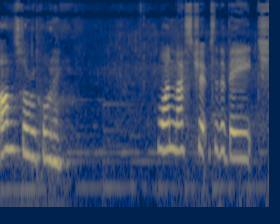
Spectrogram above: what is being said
I'm still recording. One last trip to the beach.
